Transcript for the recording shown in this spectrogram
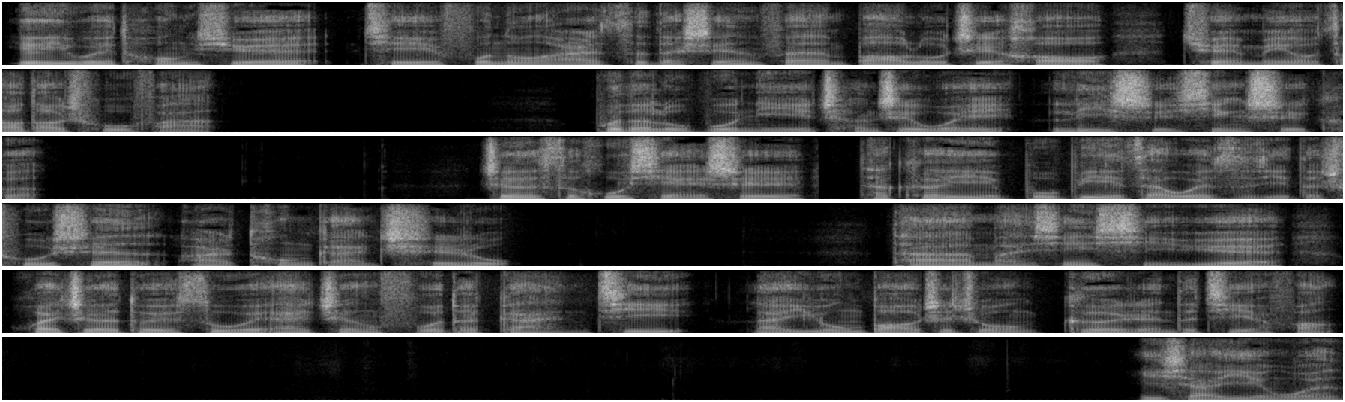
有一位同学，其富农儿子的身份暴露之后，却没有遭到处罚。普德鲁布尼称之为历史性时刻。这似乎显示他可以不必再为自己的出身而痛感耻辱。他满心喜悦，怀着对苏维埃政府的感激来拥抱这种个人的解放。以下引文。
